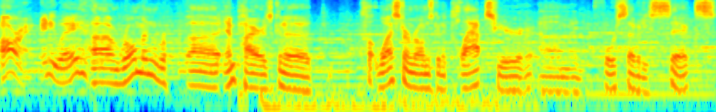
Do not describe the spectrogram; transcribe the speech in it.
All right. Anyway, uh, Roman uh, Empire is going to, Western Rome is going to collapse here um, at 476.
